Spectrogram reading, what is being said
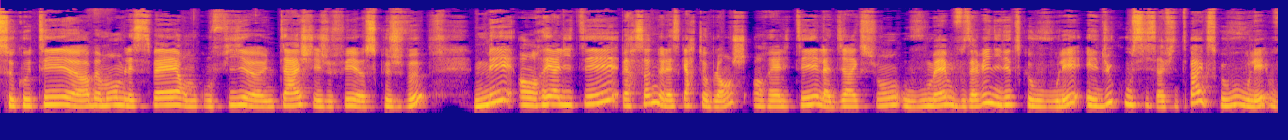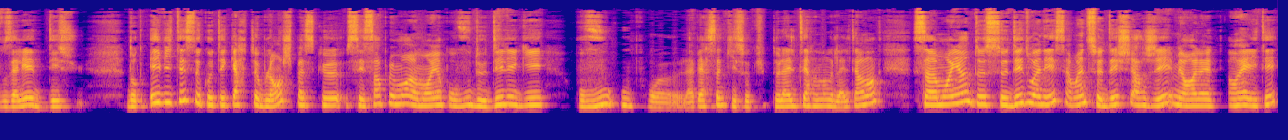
Ce côté, euh, ah ben moi, on me laisse faire, on me confie euh, une tâche et je fais euh, ce que je veux. Mais en réalité, personne ne laisse carte blanche. En réalité, la direction ou vous-même, vous avez une idée de ce que vous voulez et du coup, si ça fit pas avec ce que vous voulez, vous allez être déçu. Donc, évitez ce côté carte blanche parce que c'est simplement un moyen pour vous de déléguer pour vous ou pour euh, la personne qui s'occupe de l'alternant ou de l'alternante, c'est un moyen de se dédouaner, c'est un moyen de se décharger, mais en, réalité,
